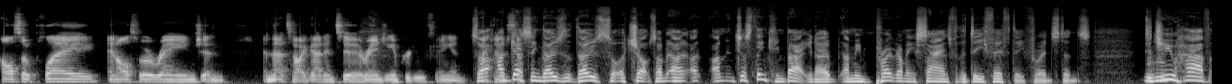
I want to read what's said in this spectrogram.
also play and also arrange. And and that's how I got into arranging and producing. And so I'm guessing those those sort of chops. I mean, I, am just thinking back. You know, I mean, programming sounds for the D50, for instance. Did mm-hmm. you have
